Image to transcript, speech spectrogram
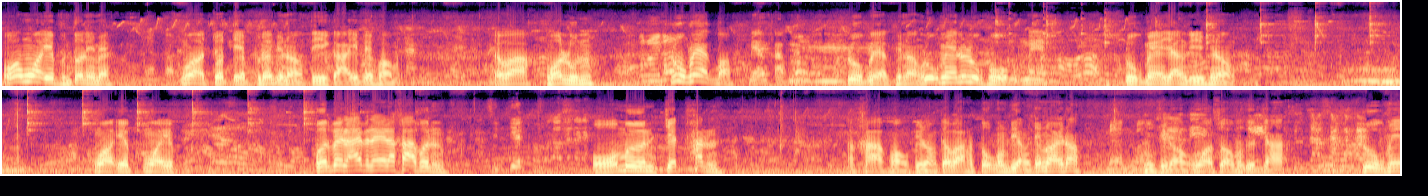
โอ้งัวเอฟผุนตัวนี้ไหมงัวจดเอฟผุนเด้อพี่น้องตีกาเอฟไปพร้อม แต่ว่าหัวหลุน ลูกแรกบ่แม่นครับ ลูกแรกพี่น้อง ลูกแม่หรือลูกผู้ลูกแม่ลูกแม่อยังดีพี่น้องงัวเอฟงัวเอฟ เปิดไปหลายไปเลยราคาเพิ่นสิบเจ็ดโอ้หมื่นเจ็ดพันราคาห้องพี่น้องแต่ว่าตกลมเดียงจังน้อยเนาะแม่นนี่พี่น้องงัวสองมันอึดหยาลูกแม่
